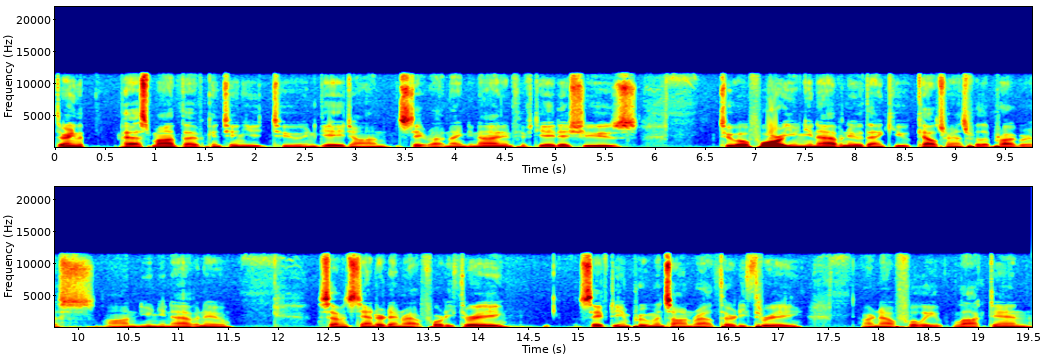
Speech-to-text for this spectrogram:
During the past month, I've continued to engage on State Route 99 and 58 issues. 204 Union Avenue. Thank you, Caltrans, for the progress on Union Avenue. 7 Standard and Route 43. Safety improvements on Route 33 are now fully locked in.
